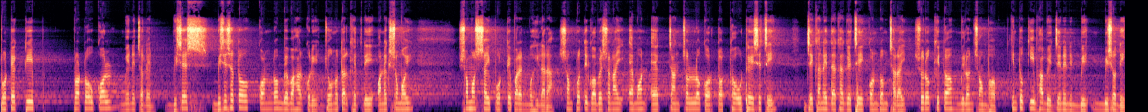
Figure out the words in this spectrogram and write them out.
প্রোটেকটিভ প্রোটোকল মেনে চলেন। বিশেষ, বিশেষত কন্ডম ব্যবহার করে যৌনতার ক্ষেত্রে অনেক সময় সমস্যায় পড়তে পারেন মহিলারা। সম্প্রতি গবেষণায় এমন এক চাঞ্চল্যকর তথ্য উঠে এসেছে, যেখানে দেখা গেছে কন্ডম ছাড়াই সুরক্ষিত মিলন সম্ভব। কিন্তু কীভাবে জেনে নিন বিশদে?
